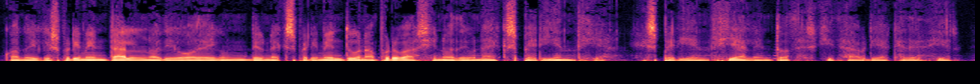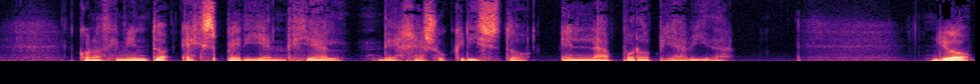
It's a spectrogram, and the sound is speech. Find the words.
Cuando digo experimental no digo de un, de experimento, una prueba, sino de una experiencia, experiencial entonces quizá habría que decir. Conocimiento experiencial de Jesucristo en la propia vida. Yo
